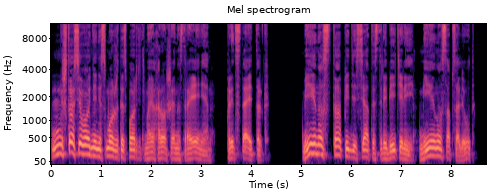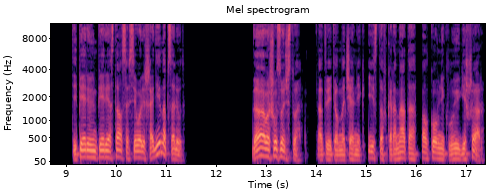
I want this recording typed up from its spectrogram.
Ничто сегодня не сможет испортить мое хорошее настроение. Представить только. Минус 150 истребителей, минус абсолют. Теперь у Империи остался всего лишь один абсолют?» «Да, ваше высочество», — ответил начальник истов Короната, полковник Луи Гишар,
